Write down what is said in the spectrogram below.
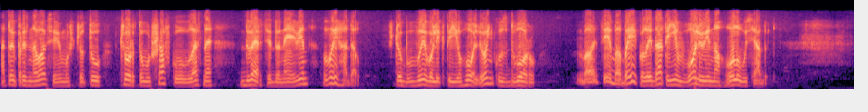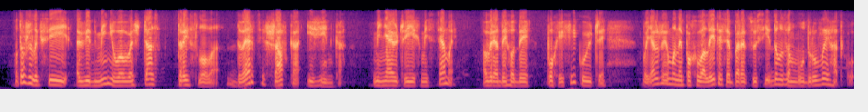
А той признавався йому, що ту чортову шафку, власне, дверці до неї він вигадав, щоб виволікти його льоньку з двору. Бо ці баби, коли дати їм волю і на голову сядуть. Отож Олексій відмінював весь час три слова дверці, шафка і жінка, міняючи їх місцями, в ряди годи похихикуючи, бо як же йому не похвалитися перед сусідом за мудру вигадку.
